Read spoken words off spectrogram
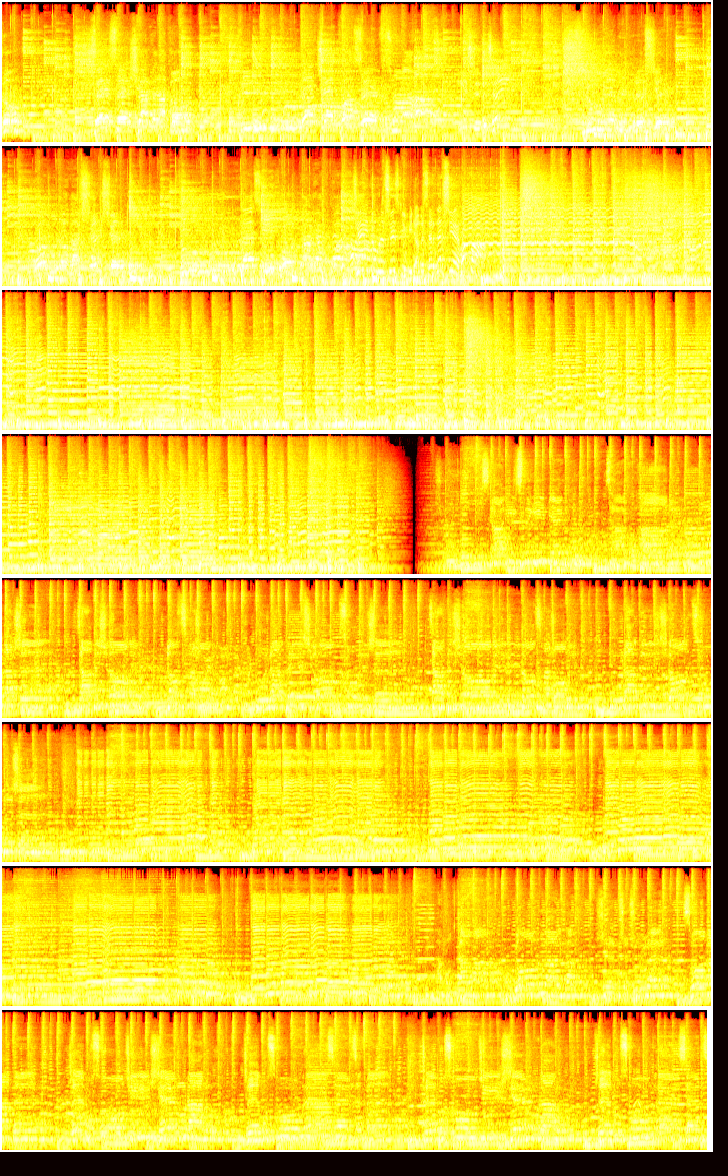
lato Jesteś jak lato Tyle ciepła w sercu masz. Jeszcze wyżej Spróbujemy wreszcie Odbudować szczęście. Które znikło tak jak ta. Dzień dobry wszystkim, witamy serdecznie, hopa! Thank you. miłe słowa te, czemu smucisz się ranu, czemu smutne serce twe, czemu smucisz się ranu, czemu smutne serce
